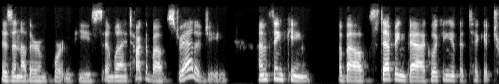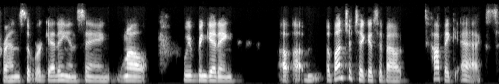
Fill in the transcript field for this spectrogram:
is another important piece. And when I talk about strategy, I'm thinking about stepping back, looking at the ticket trends that we're getting and saying, well, we've been getting a, a bunch of tickets about topic X,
